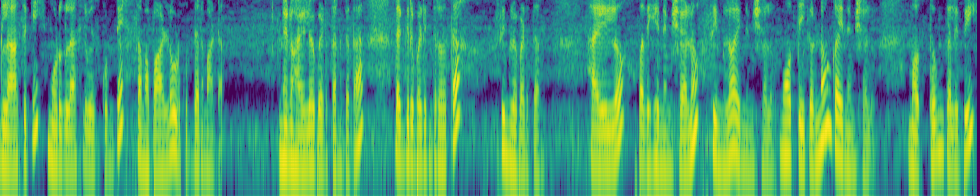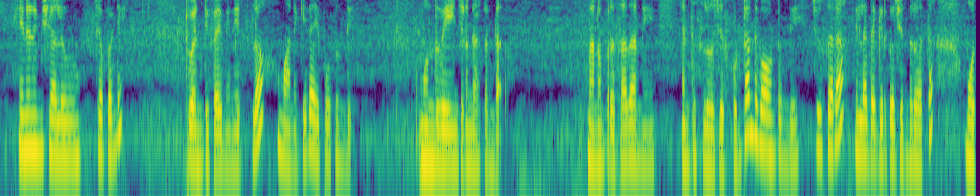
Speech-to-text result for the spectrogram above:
గ్లాసుకి మూడు గ్లాసులు వేసుకుంటే సమపాళ్ళు ఉడుకుద్ది అనమాట నేను హైలో పెడతాను కదా దగ్గర పడిన తర్వాత సిమ్లో పెడతాను. హైలో పదిహేను నిమిషాలు సిమ్లో ఐదు నిమిషాలు మూత తీయకుండా ఇంకో ఐదు నిమిషాలు. మొత్తం కలిపి ఎన్ని నిమిషాలు? చెప్పండి. ట్వంటీ ఫైవ్ మినిట్స్లో మనకి ఇది అయిపోతుంది. ముందు వేయించడం కాకుండా. మనం ప్రసాదాన్ని ఎంత స్లో చేసుకుంటే అంత బాగుంటుంది. చూసారా? ఇలా దగ్గరికి వచ్చిన తర్వాత మూత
